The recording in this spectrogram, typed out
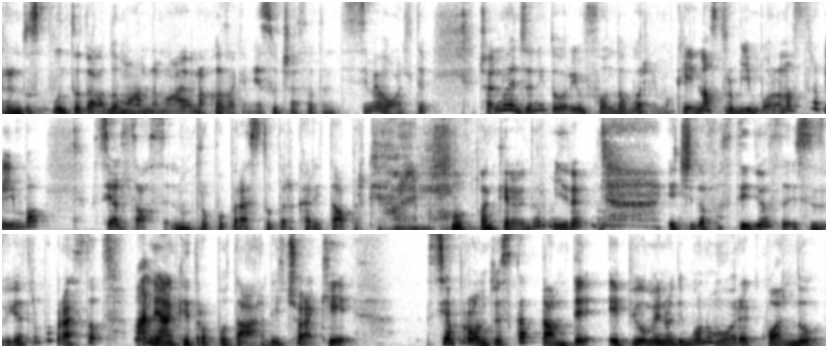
prendo spunto dalla domanda, ma è una cosa che mi è successa tantissime volte, cioè noi genitori in fondo vorremmo che il nostro bimbo o la nostra bimba si alzasse non troppo presto per carità perché vorremmo anche noi dormire e ci dà fastidio se si sveglia troppo presto, ma neanche troppo tardi, cioè che sia pronto e scattante e più o meno di buon umore quando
